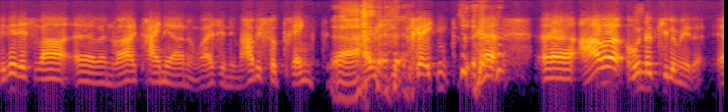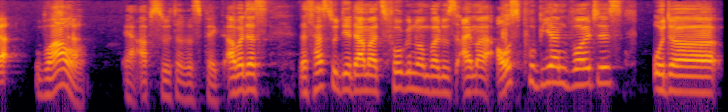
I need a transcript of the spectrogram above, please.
bitte, das war, äh, wann war, keine Ahnung, weiß ich nicht mehr, habe ich verdrängt. Ja. Habe ich verdrängt. ja. äh, aber 100 Kilometer, ja. Wow, ja, absoluter Respekt. Aber das, das hast du dir damals vorgenommen, weil du es einmal ausprobieren wolltest oder,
